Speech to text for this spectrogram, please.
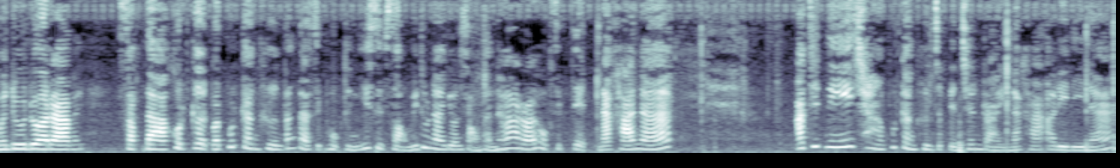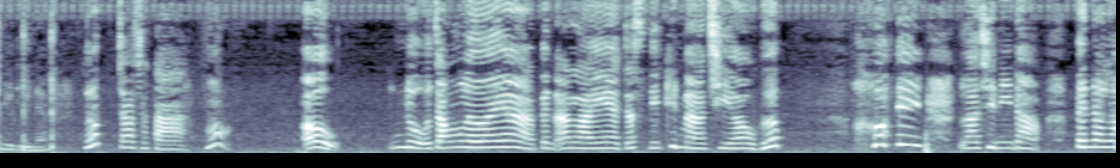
มาดูดวงรางสัปดาห์คนเกิดวันพุธกลางคืนตั้งแต่ 16 ถึง 22 มิถุนายน 2567 นะคะนะ อาทิตย์นี้ชาวพุธกลางคืนจะเป็นเช่นไรนะคะ เอาดีๆนะ ดีๆนะฮึบเจ้าชะตาฮึบโอ้หนูจังเลยอะ เป็นอะไรอะ จัสติสขึ้นมาเชียวฮึบเฮ้ยราชินีดาบ เป็นอะไร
